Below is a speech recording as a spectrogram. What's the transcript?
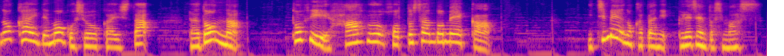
の回でもご紹介したラドンナトフィーハーフホットサンドメーカー1名の方にプレゼントします。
